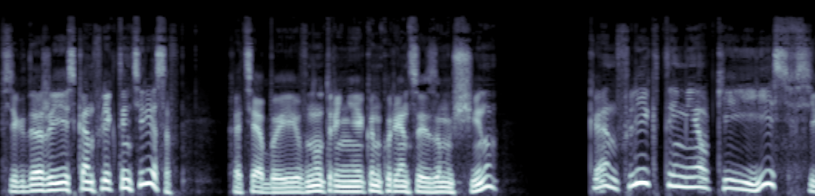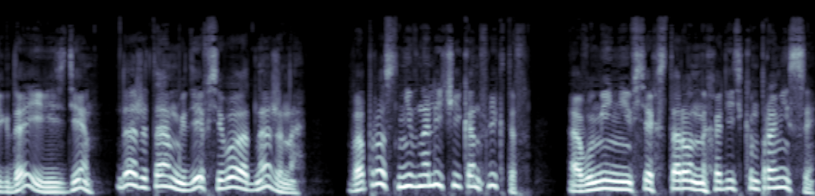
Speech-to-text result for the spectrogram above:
Всегда же есть конфликт интересов, хотя бы и внутренняя конкуренция за мужчину. Конфликты мелкие есть всегда и везде, даже там, где всего одна жена. Вопрос не в наличии конфликтов, а в умении всех сторон находить компромиссы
